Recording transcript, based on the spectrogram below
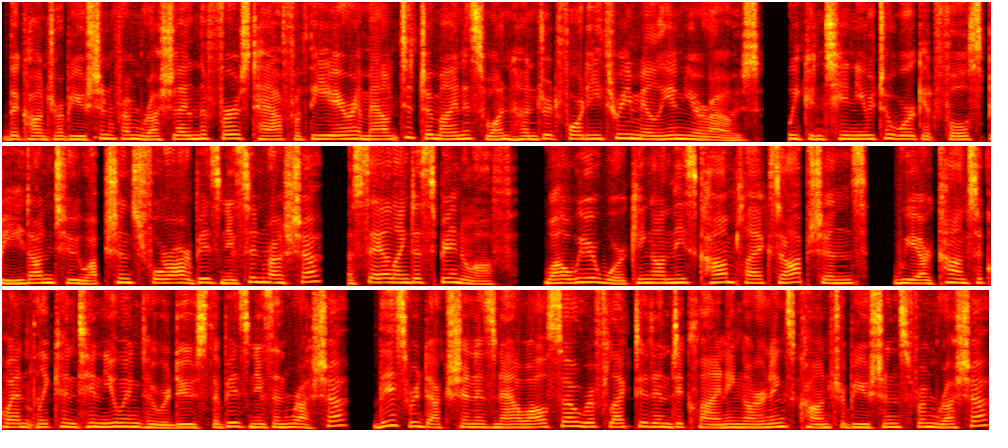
The contribution from Russia in the first half of the year amounted to minus 143 million euros. we continue to work at full speed on two options for our business in Russia, a sale and a spin-off. While we're working on these complex options, we are consequently continuing to reduce the business in Russia. This reduction is now also reflected in declining earnings contributions from Russia,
